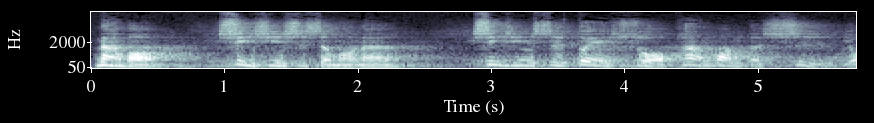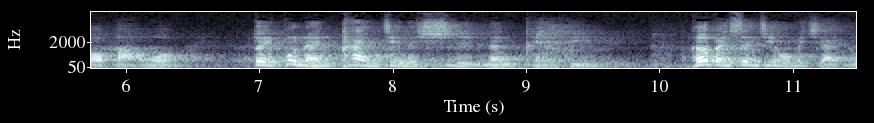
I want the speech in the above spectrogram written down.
那么，信心是什么呢？信心是对所盼望的事有把握，对不能看见的事能肯定。和本圣经，我们一起来读。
